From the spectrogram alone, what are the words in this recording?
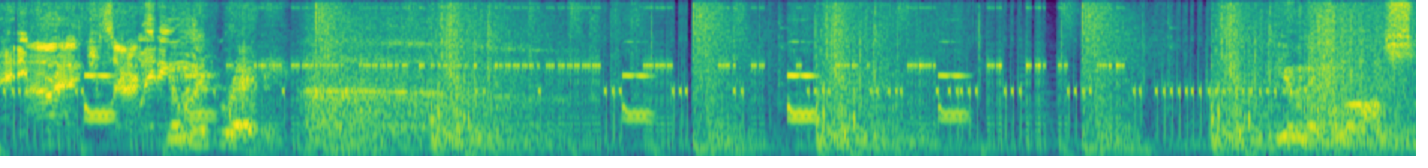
ready for action. Sir. Waiting Unit order. ready. Unit lost.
